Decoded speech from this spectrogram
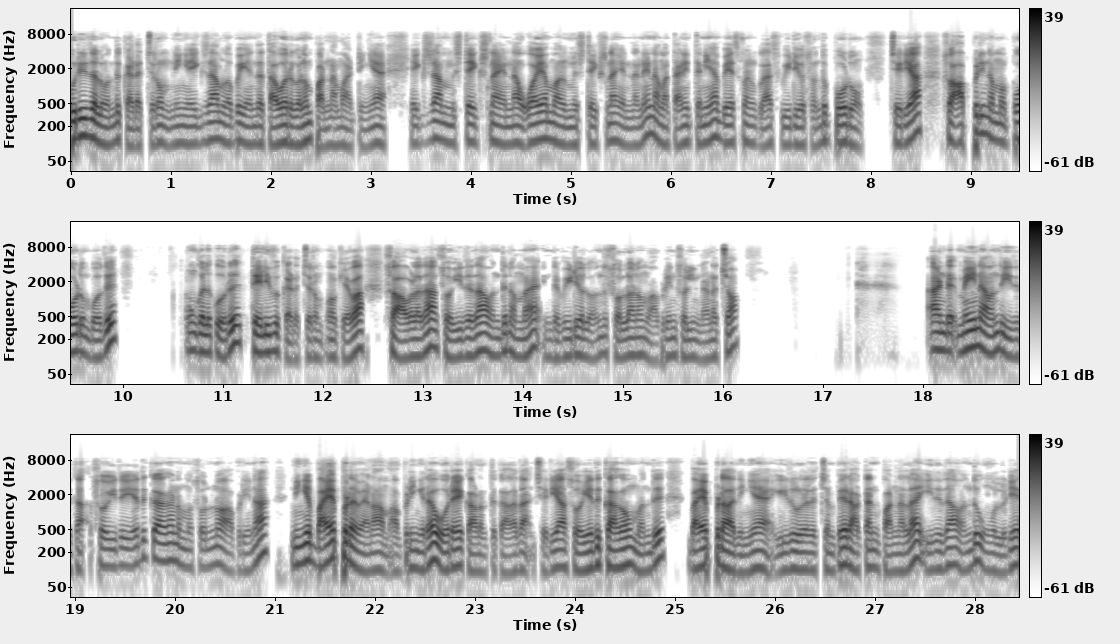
புரிதல் வந்து கிடச்சிரும் நீங்கள் எக்ஸாமில் போய் எந்த தவறுகளும் பண்ண மாட்டீங்க. எக்ஸாம் மிஸ்டேக்ஸ்னால் என்ன? ஓஎம்ஆர் மிஸ்டேக்ஸ்னால் என்னன்னு நம்ம தனித்தனியாக பேஸ்மெண்ட் கிளாஸ் வீடியோஸ் வந்து போடுவோம். சரியா? ஸோ, அப்படி நம்ம போடும்போது உங்களுக்கு ஒரு தெளிவு கிடச்சிரும் ஓகேவா? ஸோ, அவ்வளோதான் ஸோ, இதுதான் வந்து நம்ம இந்த வீடியோவில் வந்து சொல்லணும் அப்படின்னு சொல்லி நினச்சோம் அண்ட் மெயினாக வந்து இதுதான். ஸோ, இது எதுக்காக நம்ம சொன்னோம் அப்படின்னா, நீங்கள் பயப்பட வேணாம் அப்படிங்கிற ஒரே காரணத்துக்காக தான். சரியா? ஸோ, எதுக்காகவும் வந்து பயப்படாதீங்க. இருபது லட்சம் பேர் அட்டன் பண்ணலை இதுதான் வந்து உங்களுடைய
